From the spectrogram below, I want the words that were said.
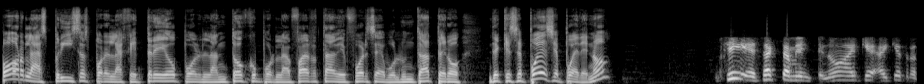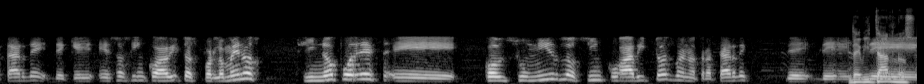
por las prisas, por el ajetreo, por el antojo, por la falta de fuerza de voluntad, pero de que se puede, se puede, ¿no? Sí, exactamente, ¿no? Hay que, hay que tratar de, que esos cinco hábitos, por lo menos, si no puedes eh, consumir los cinco hábitos, bueno, tratar de, de, de evitarlos.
